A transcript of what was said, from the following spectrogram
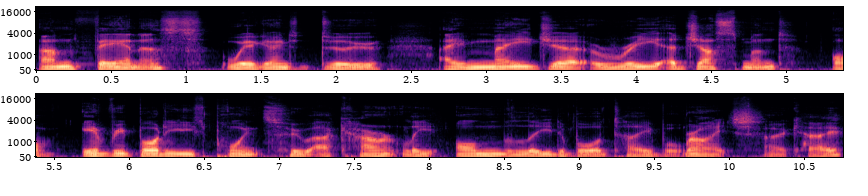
unfairness, we're going to do a major readjustment of everybody's points who are currently on the leaderboard table. Right. Okay.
